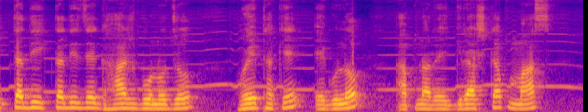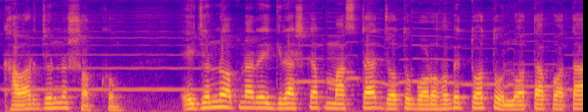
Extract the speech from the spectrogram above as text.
ইত্যাদি ইত্যাদি যে ঘাস, বনজ হয়ে থাকে, এগুলো আপনার এই গ্রাস কাপ মাছ খাওয়ার জন্য সক্ষম। এই জন্য আপনার এই গ্রাস কাপ মাছটা যত বড় হবে তত লতা পাতা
